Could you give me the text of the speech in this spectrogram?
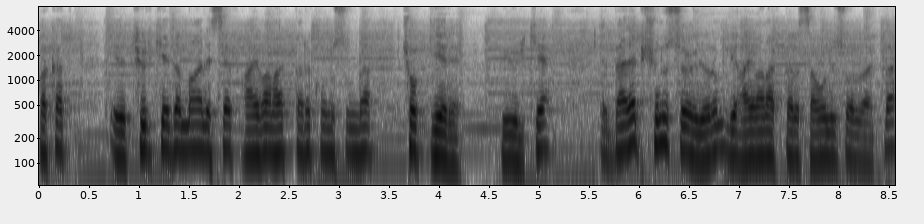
Fakat e, Türkiye'de maalesef hayvan hakları konusunda çok geri bir ülke. E, ben hep şunu söylüyorum bir hayvan hakları savunucusu olarak da.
